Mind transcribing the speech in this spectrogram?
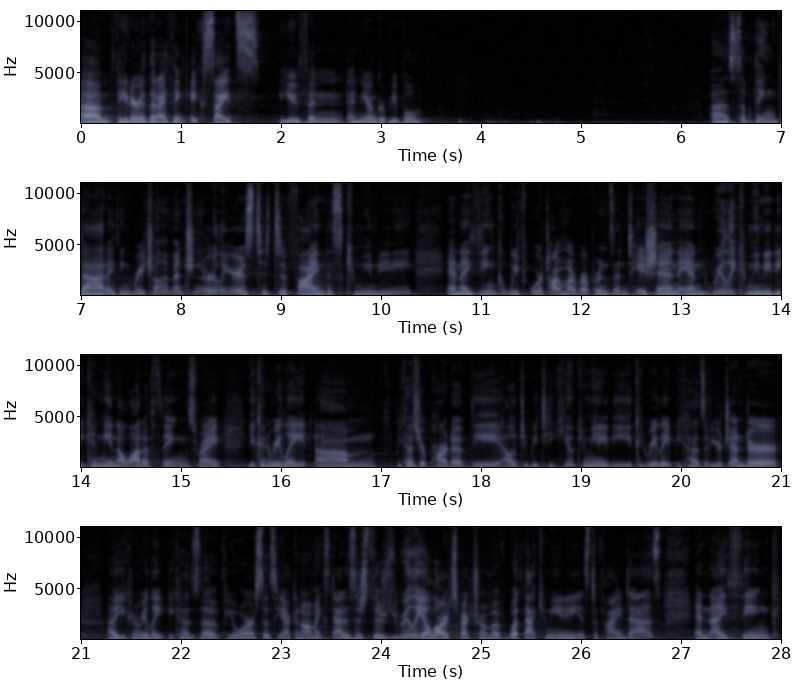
um, theater that I think excites youth and, and younger people. Uh, something that I think Rachel had mentioned earlier is to define this community. And I think we are talking about representation, and really, community can mean a lot of things, right? You can relate um, because you're part of the LGBTQ community, you could relate because of your gender, uh, you can relate because of your socioeconomic status. There's, there's really a large spectrum of what that community is defined as. And I think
